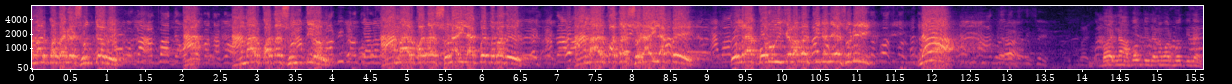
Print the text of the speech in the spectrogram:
আমার কথাকে শুনতে হবে আমার কথা শুনতে হবে আমার কথা শোনাই লাগবে তোমাদের। আমার কথা শোনাই লাগবে। তোমরা গরু হিসেবে আমার কিনে নিয়ে শুনি না। ভাই, না, বলতে দেন, আমার বলতে দেন।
